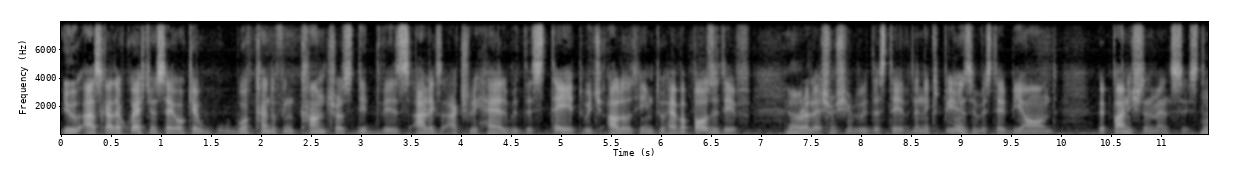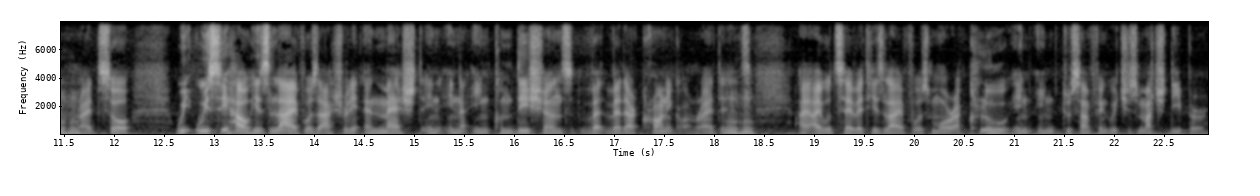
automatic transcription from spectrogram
you ask other questions, say, okay, what kind of encounters did this Alex actually had with the state, which allowed him to have a positive Yeah. relationship with the state and experience in the state beyond the punishment system, Mhm. right? So we, we see how his life was actually enmeshed in, in, in conditions that, that are chronical, right? It's, Mhm. I, I would say that his life was more a clue in, into something which is much deeper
